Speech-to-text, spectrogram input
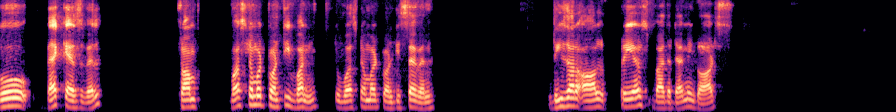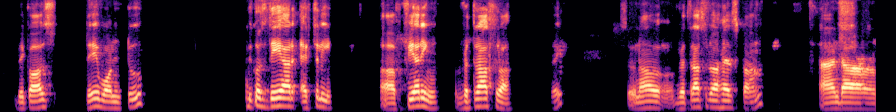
go back as well from verse number 21 to verse number 27, these are all prayers by the demigods because they want to because they are actually uh, fearing Vritrasura, right? So now Vritrasura has come, and uh,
